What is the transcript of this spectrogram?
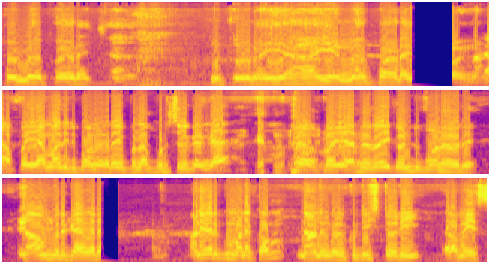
பொண்ணு படைச்சான் துணையா என்ன படை அப்ப ஏமாத்திட்டு போனவரை இப்பதான் புடிச்சிருக்கங்க. அப்ப இருநூறு ரூபாய் கொண்டு போனவரு. ஞாபகம் இருக்கா வேற அனைவருக்கும் வணக்கம். நான் உங்கள் குட்டி ஸ்டோரி ரமேஷ்.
